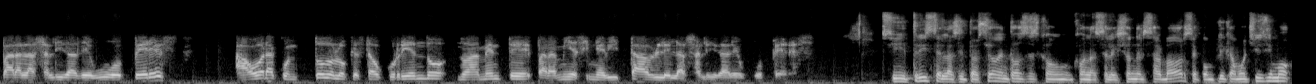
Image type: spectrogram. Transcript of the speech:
para la salida de Hugo Pérez. Ahora con todo lo que está ocurriendo, nuevamente para mí es inevitable la salida de Hugo Pérez. Sí, triste la situación entonces con, con, la selección del Salvador, se complica muchísimo.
